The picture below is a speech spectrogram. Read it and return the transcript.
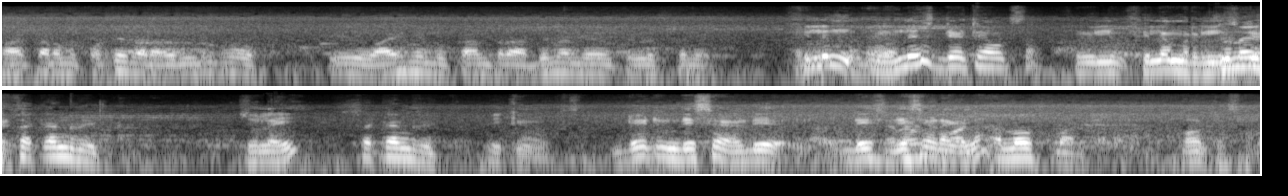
ಸಹಕಾರವನ್ನು ಕೊಟ್ಟಿದ್ದಾರೆ. ಅವರೆಲ್ಲರಿಗೂ ಈ ವಾಹಿನಿ ಮುಖಾಂತರ ಅಭಿನಂದನೆ ತಿಳಿಸ್ತೀನಿ. ಫಿಲ್ಮ್ ರಿಲೀಸ್ ಡೇಟ್ ಯಾವಾಗ sir? Film release July second week July second week weekend date decide days decide ಆಗಲ್ಲ? ಅನೌನ್ಸ್ ಮಾಡ್ತಾರೆ. Okay sir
